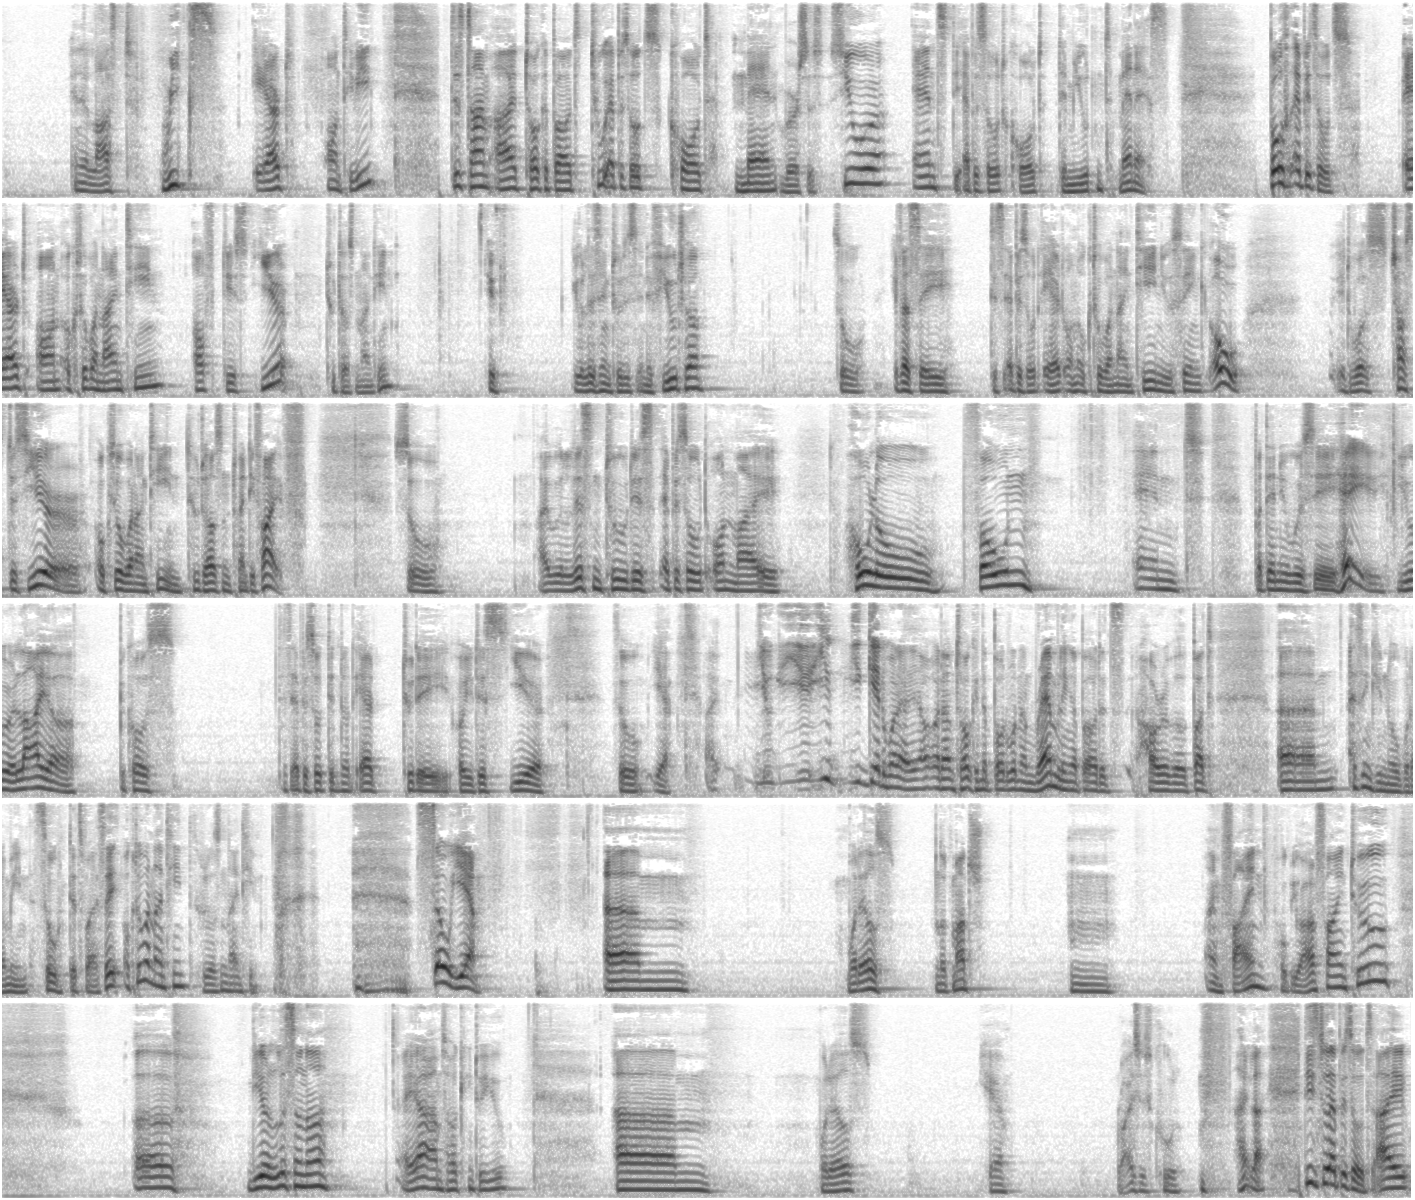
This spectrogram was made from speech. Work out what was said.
in the last weeks aired on TV. This time I talk about two episodes called Man vs. Sewer and the episode called The Mutant Menace. Both episodes aired on October 19 of this year, 2019. If you're listening to this in the future, so if I say this episode aired on October 19, you think, oh, it was just this year, October 19, 2025. So I will listen to this episode on my holo phone and but then you will say hey you're a liar because this episode did not air today or this year so yeah I, you, you you get what I what I'm talking about what I'm rambling about it's horrible but um, I think you know what I mean so that's why I say October 19th 2019 so yeah um what else? Not much. Mm, I'm fine. Hope you are fine too. Uh, dear listener, yeah, I'm talking to you. Um, what else? Yeah, Rise is cool. I like these two episodes. I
